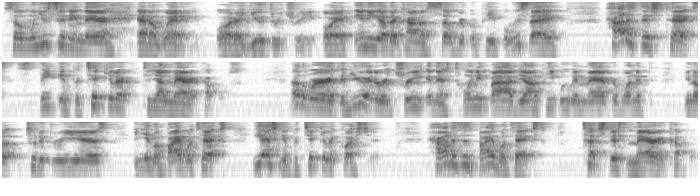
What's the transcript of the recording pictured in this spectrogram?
So when you're sitting there at a wedding or at a youth retreat or at any other kind of subgroup of people, we say, how does this text speak in particular to young married couples? In other words, if you're at a retreat and there's 25 young people who've been married for one you know, two to three years, and you have a Bible text, you ask a particular question. How does this Bible text touch this married couple?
